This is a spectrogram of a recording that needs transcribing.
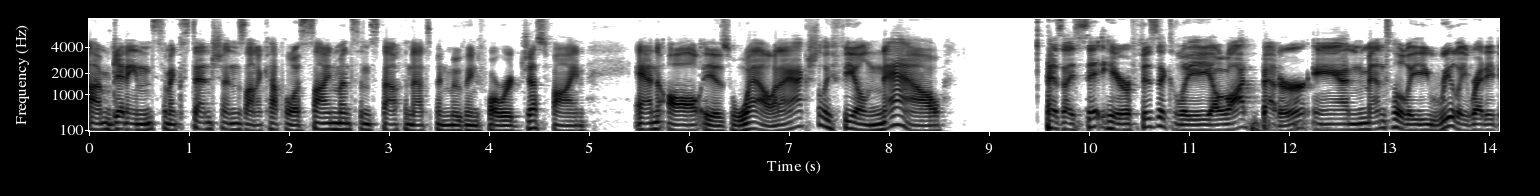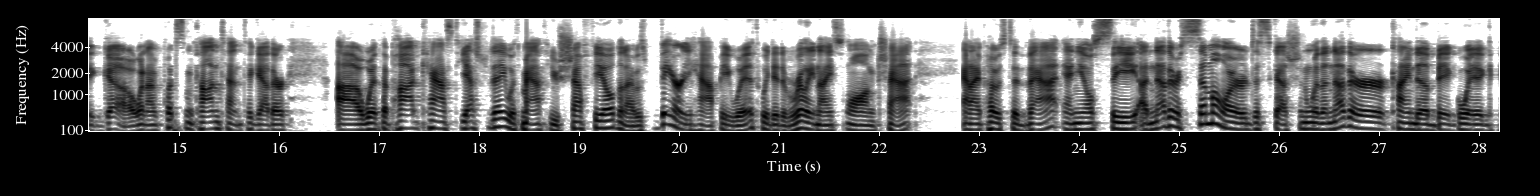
um, getting some extensions on a couple assignments and stuff, and that's been moving forward just fine. And all is well. And I actually feel now, as I sit here physically, a lot better and mentally really ready to go. And I've put some content together uh, with a podcast yesterday with Matthew Sheffield, and I was very happy with. We did a really nice long chat, and I posted that. And you'll see another similar discussion with another kind of bigwig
